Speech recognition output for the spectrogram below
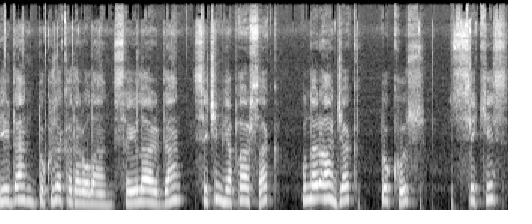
birden 9'a kadar olan sayılardan seçim yaparsak bunlar ancak 9, 8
